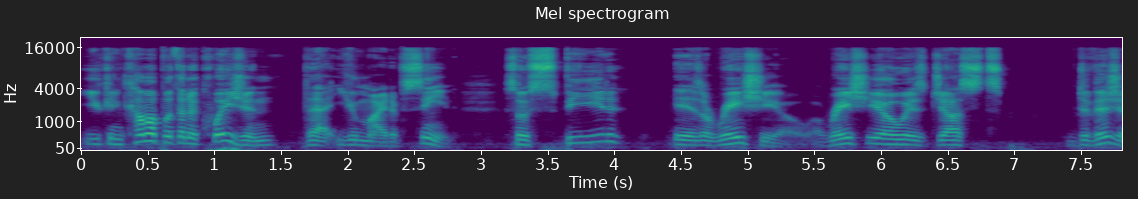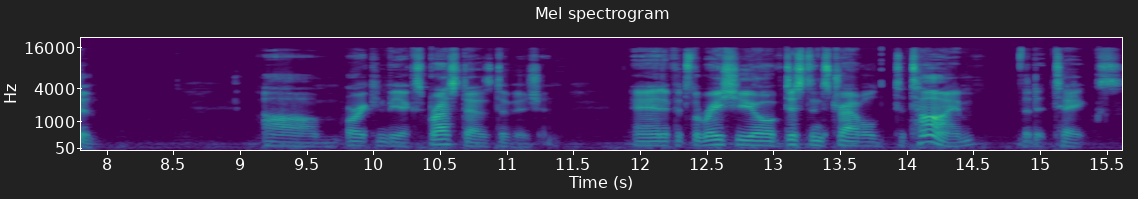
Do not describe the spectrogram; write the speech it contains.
you can come up with an equation that you might have seen. So speed is a ratio. A ratio is just division, um, or it can be expressed as division. And if it's the ratio of distance traveled to time that it takes,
